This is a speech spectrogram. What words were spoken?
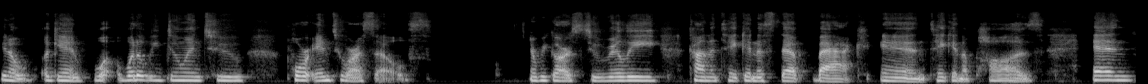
you know, again, what what are we doing to pour into ourselves in regards to really kind of taking a step back and taking a pause and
